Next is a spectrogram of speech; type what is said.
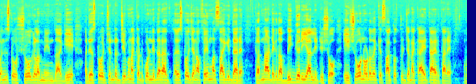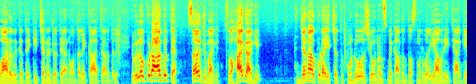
ಒಂದಿಷ್ಟು ಶೋಗಳ ಮೇಲಿಂದಾಗಿ ಅದೆಷ್ಟೋ ಜನರ ಜೀವನ ಕಟ್ಕೊಂಡಿದ್ದಾರೆ ಎಷ್ಟೋ ಜನ ಫೇಮಸ್ ಆಗಿದ್ದಾರೆ. ಕರ್ನಾಟಕದ ಬಿಗ್ ರಿಯಾಲಿಟಿ ಶೋ ಈ ಶೋ ನೋಡೋದಕ್ಕೆ ಸಾಕಷ್ಟು ಜನ ಕಾಯ್ತಾ ಇರ್ತಾರೆ. ವಾರದ ಕತೆ ಕಿಚ್ಚನ ಜೊತೆ ಅನ್ನುವಂಥ ಲೆಕ್ಕಾಚಾರದಲ್ಲಿ. ಇವೆಲ್ಲವೂ ಕೂಡ ಆಗುತ್ತೆ ಸಹಜವಾಗಿ. ಸೊ ಹಾಗಾಗಿ ಜನ ಕೂಡ ಎಚ್ಚೆತ್ತುಕೊಂಡು ಶೋ ನಡೆಸಬೇಕಾದಂಥ ಸಂದರ್ಭದಲ್ಲಿ ಯಾವ ರೀತಿಯಾಗಿ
